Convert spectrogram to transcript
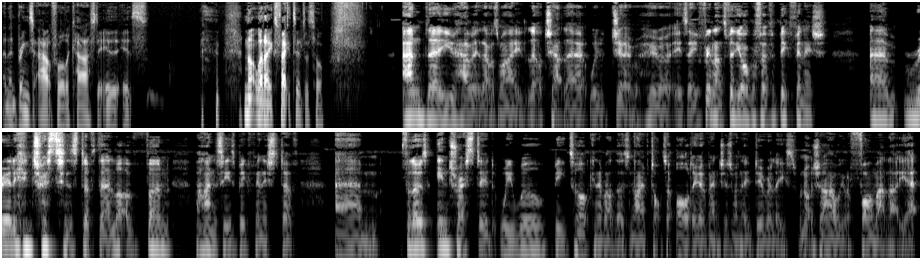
and then brings it out for all the cast. It, it's not what I expected at all. And there you have it. That was my little chat there with Joe, who is a freelance videographer for Big Finish. Um, really interesting stuff there. A lot of fun behind the scenes Big Finish stuff. Um, for those interested, we will be talking about those Ninth Doctor audio adventures when they do release. We're not sure how we're going to format that yet,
